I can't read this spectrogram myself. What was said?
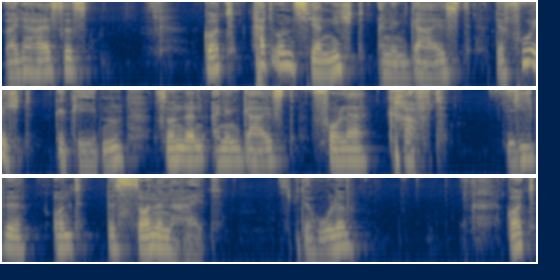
Weiter heißt es, Gott hat uns ja nicht einen Geist der Furcht gegeben, sondern einen Geist voller Kraft, Liebe und Besonnenheit. Ich wiederhole, Gott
